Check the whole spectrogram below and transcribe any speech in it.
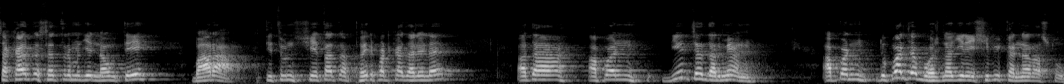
सकाळचं सत्र म्हणजे नऊ ते बारा. तिथून शेताचा फेरफटका झालेला आहे. आता आपण दीडच्या दरम्यान आपण दुपारच्या भोजनाची रेसिपी करणार असतो.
